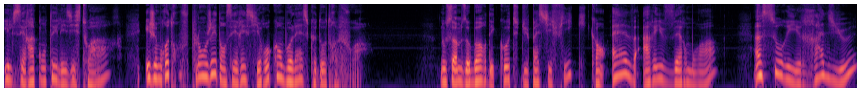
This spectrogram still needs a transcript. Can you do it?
Il sait raconter les histoires, et je me retrouve plongé dans ces récits rocambolesques d'autrefois. Nous sommes au bord des côtes du Pacifique quand Ève arrive vers moi, un sourire radieux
